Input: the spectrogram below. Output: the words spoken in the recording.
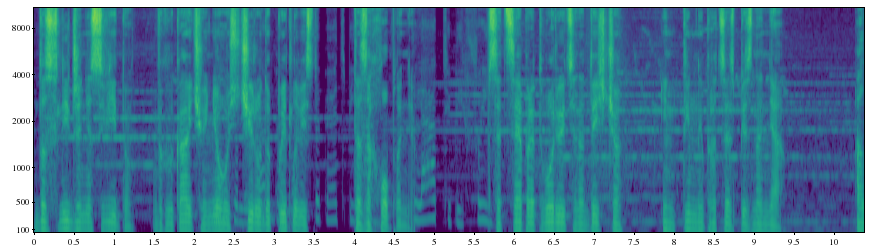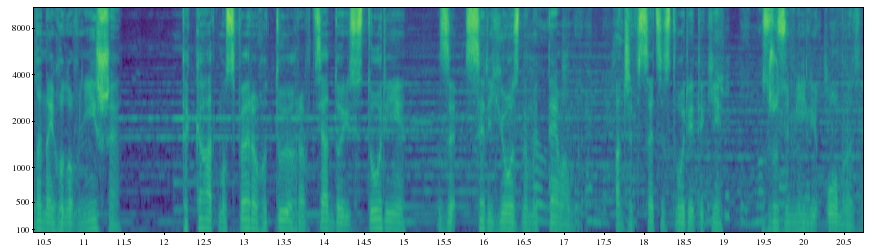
дослідження світу, викликаючи у нього щиру допитливість та захоплення. Все це перетворюється на дещо інтимний процес пізнання. Але найголовніше, така атмосфера готує гравця до історії з серйозними темами, адже все це створює такі зрозумілі образи,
